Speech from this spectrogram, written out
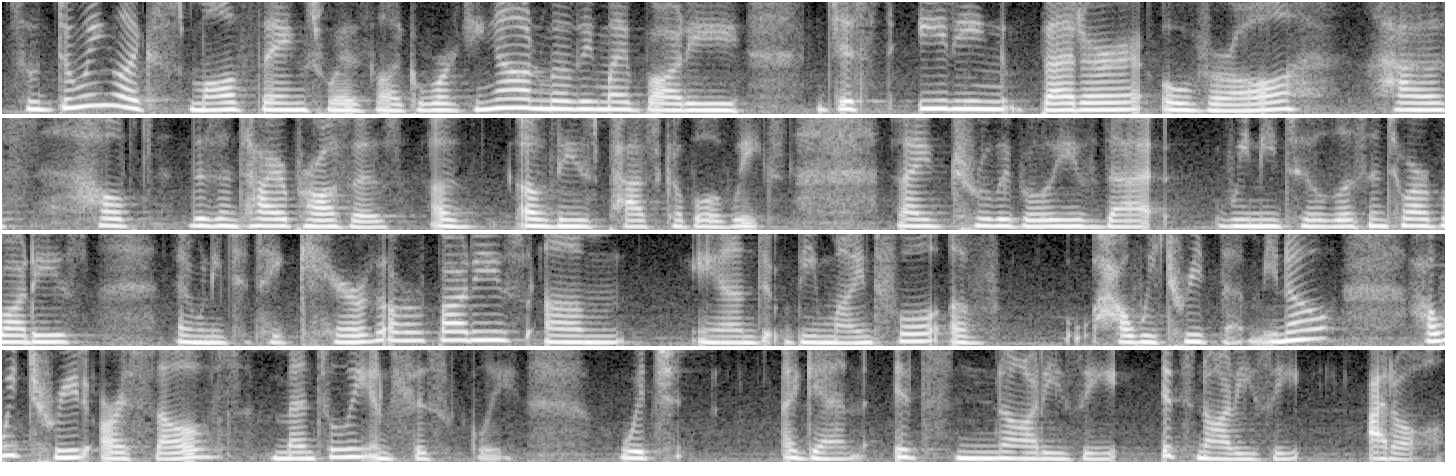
So, doing like small things with like working out, moving my body, just eating better overall has helped this entire process of, of these past couple of weeks. And I truly believe that we need to listen to our bodies and we need to take care of our bodies um, and be mindful of how we treat them, you know, how we treat ourselves mentally and physically, which again, it's not easy. It's not easy at all,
